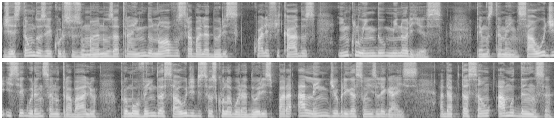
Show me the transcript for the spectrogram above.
gestão dos recursos humanos atraindo novos trabalhadores qualificados, incluindo minorias. Temos também saúde e segurança no trabalho, promovendo a saúde de seus colaboradores para além de obrigações legais. Adaptação à mudança,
